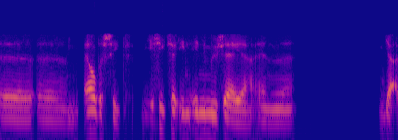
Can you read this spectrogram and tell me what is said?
eh, ehm, elders ziet. Je ziet ze in, in de musea en ja,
